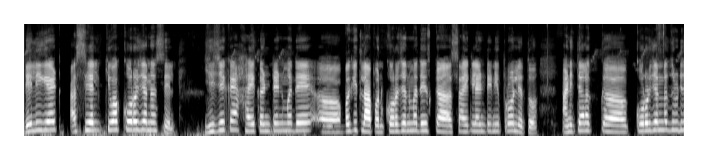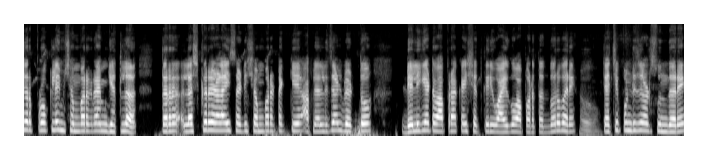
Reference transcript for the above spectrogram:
डेलिगेट असेल किंवा कोरोजन असेल हे जे काय हाय कंटेंटमध्ये बघितलं आपण कोरोजनमध्ये सायक्लॅन्टिनी प्रोल येतो आणि त्याला कोरोजनला जोडी जर प्रोक्लेम शंभर ग्रॅम घेतलं तर लष्करी लढाईसाठी शंभर टक्के आपल्याला रिझल्ट भेटतो. डेलिगेट वापरा काही शेतकरी वायगो वापरतात बरोबर आहे? हो. त्याचे पण रिझल्ट सुंदर आहे.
